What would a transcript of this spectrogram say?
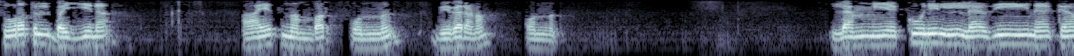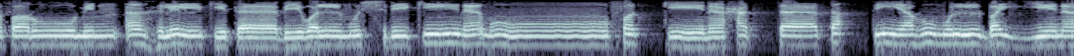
സൂറത്തുൽ ബയ്യന ആയത് നമ്പർ ഒന്ന് വിവരണം ഒന്ന് لم يكن الذين كفروا من أهل الكتاب والمشركين منفكين حتى تأتيهم البينة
